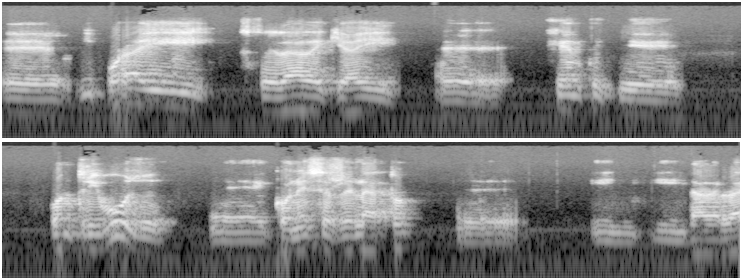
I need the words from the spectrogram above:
Eh, y por ahí se da de que hay eh, gente que contribuye con ese relato y, la verdad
